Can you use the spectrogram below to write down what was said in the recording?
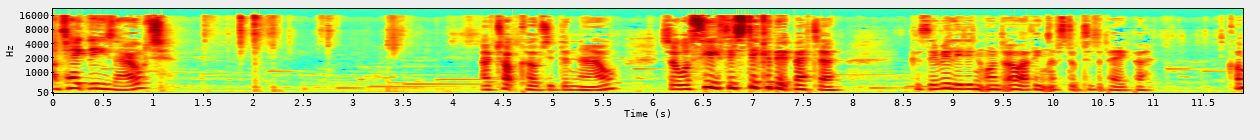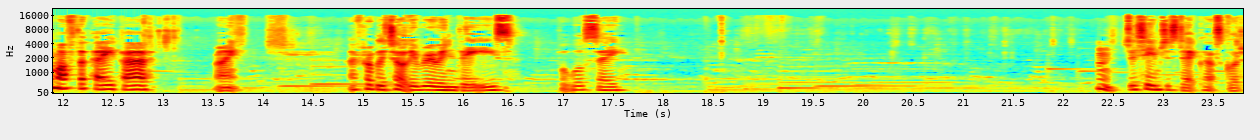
I'll take these out. I've top coated them now. So we'll see if they stick a bit better. Because they really didn't want, oh, I think they've stuck to the paper. Come off the paper. Right. I've probably totally ruined these, but we'll see. Hmm, they seem to stick, that's good.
